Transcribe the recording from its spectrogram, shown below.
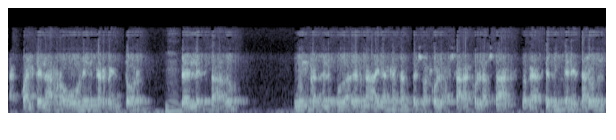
la cual se la robó un interventor mm. del Estado. Nunca se le pudo hacer nada y la casa empezó a colapsar, a colapsar. Lo que es que se interesaron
